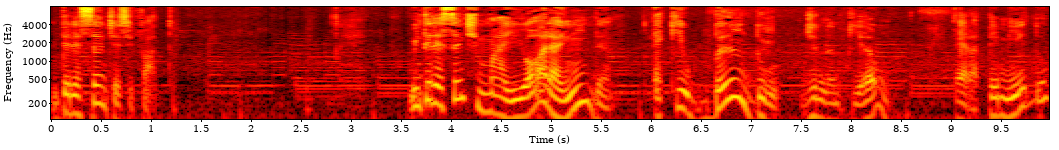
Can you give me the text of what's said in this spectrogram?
Interessante esse fato. O interessante maior ainda é que o bando de Lampião era temido,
